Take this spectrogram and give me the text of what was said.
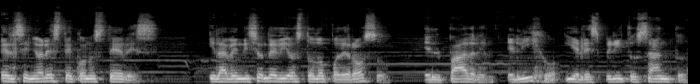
El Señor esté con ustedes, y la bendición de Dios Todopoderoso, el Padre, el Hijo y el Espíritu Santo,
